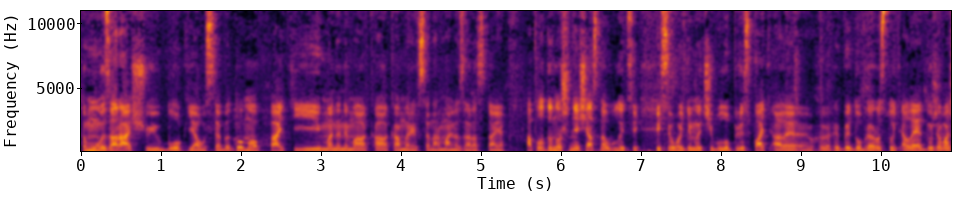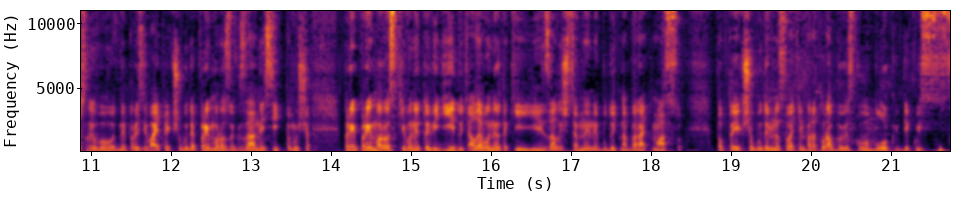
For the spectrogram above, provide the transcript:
Тому заращую блок я у себе вдома в хаті. в мене немає камери, все нормально заростає. А плодоношення зараз на вулиці. Сьогодні вночі було плюс 5, але гриби добре ростуть. Але дуже важливо не прозівайте, якщо буде приморозок, занесіть, тому що при приморозці вони то відійдуть, але вони такі залишаться, вони не будуть набирати масу. Тобто, якщо буде мінусова температура, обов'язково блок в якусь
